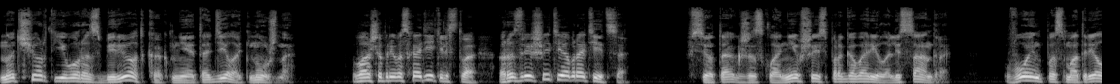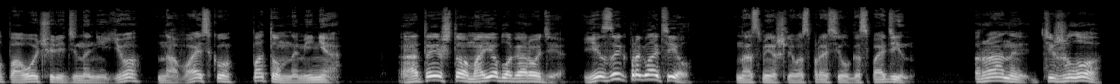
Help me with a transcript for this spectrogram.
Но черт его разберет, как мне это делать нужно. «Ваше превосходительство, разрешите обратиться?» Все так же склонившись, проговорила Александра. Воин посмотрел по очереди на нее, на Ваську, потом на меня. «А ты что, мое благородие, язык проглотил?» — насмешливо спросил господин. «Раны, тяжело»,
